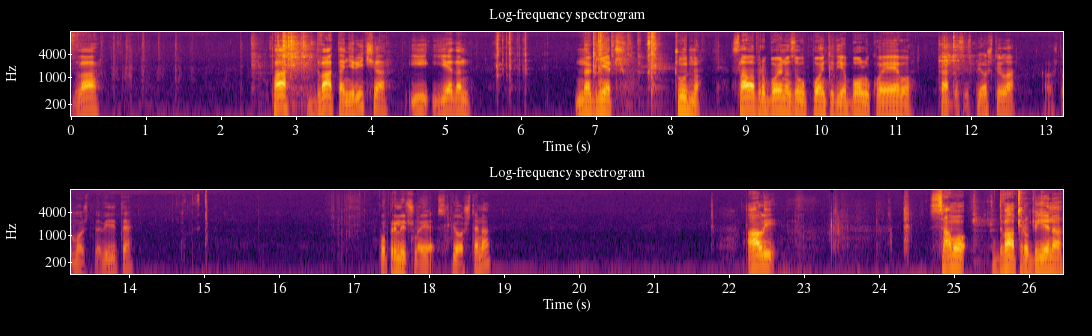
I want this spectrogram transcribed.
dva, pa dva tanjirića i jedan nagnječ. Čudno. Slava probojno za ovu Pointy Diabolu koja je evo kako se spljoštila, kao što možete da vidite. Poprilično je spljoštena. Ali samo dva probijena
